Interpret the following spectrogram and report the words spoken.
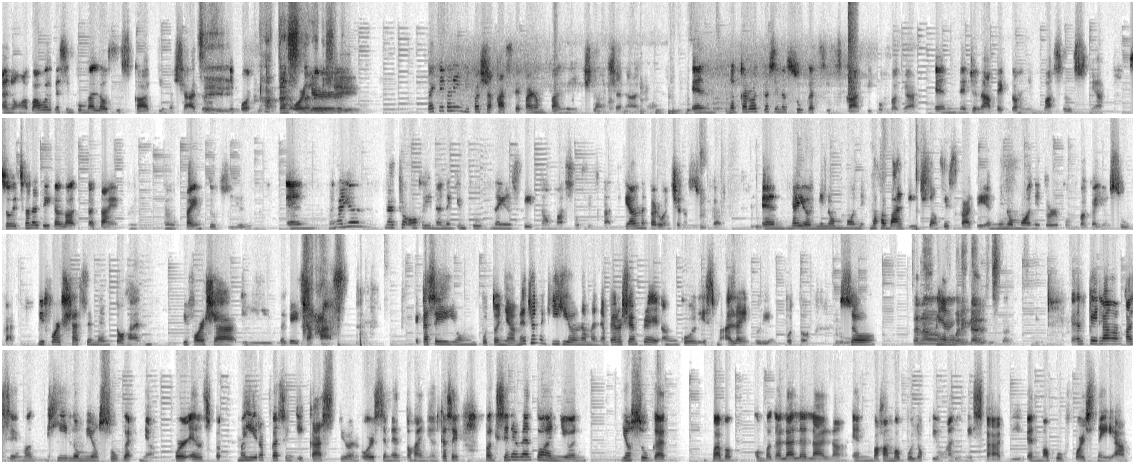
ano nga, bawal kasing kumalaw si Scotty masyado. Kasi In or- In order- talaga siya eh. Technically hindi pa siya cast eh, parang bandage lang siya na ano. And nagkaroon kasi ng sugat si Scotty, kumbaga. And medyo naapektuhan yung muscles niya. So it's gonna take a lot of time mm, time to heal. And ngayon, medyo okay na. Nag-improve na yung state ng muscles si Scotty. Kaya nagkaroon siya ng sugat. And ngayon, minomoni- naka-bandage lang si Scotty and minomonitor kumbaga yung sugat before siya sementohan before siya ilagay sa cast. Eh, kasi yung puto niya, medyo nag-heal naman na. Pero syempre, ang goal is ma-align uli yung puto. True. So, Sana bumalik lalo si Scott. and kailangan kasi maghilom yung sugat niya. Or else, mahirap kasing i-cast yun or sementohan yun. Kasi pag sinementohan yun, yung sugat, babab kumbaga lalala lang and baka mabulok yung ano ni Scotty and mapu-force na i-amp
